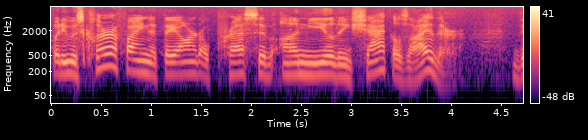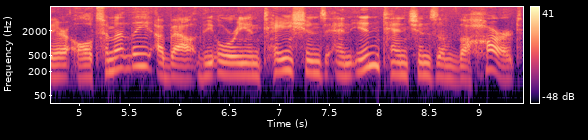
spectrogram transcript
but he was clarifying that they aren't oppressive, unyielding shackles either. They're ultimately about the orientations and intentions of the heart,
